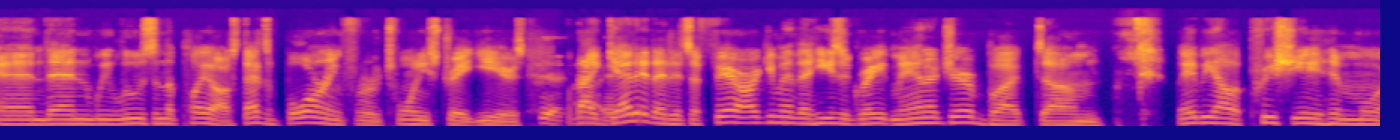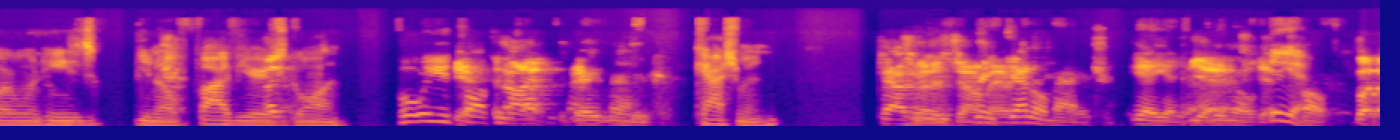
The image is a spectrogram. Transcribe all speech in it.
and then we lose in the playoffs. That's boring for 20 straight years. Yeah, But I no, get it, and it's a fair argument that he's a great manager, but um, maybe I'll appreciate him more when he's, you know, five years I- gone. Who are you Yeah, talking no, about? I- the great manager. Cashman. Cashman is general Great manager. general manager. Yeah, yeah, yeah. I Yeah, didn't know. yeah. Yeah, yeah. Oh. But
